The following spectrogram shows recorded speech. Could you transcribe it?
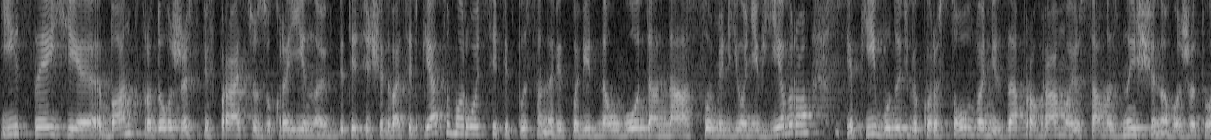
І цей е, банк продовжує співпрацю з Україною в 2025 році. Підписана відповідна угода на 100 мільйонів євро, які будуть використовувані за програмою саме знищеного житла.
